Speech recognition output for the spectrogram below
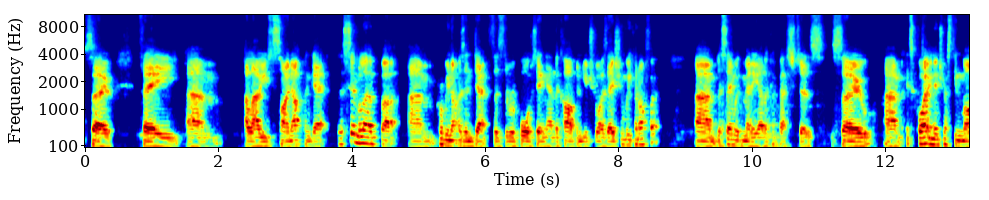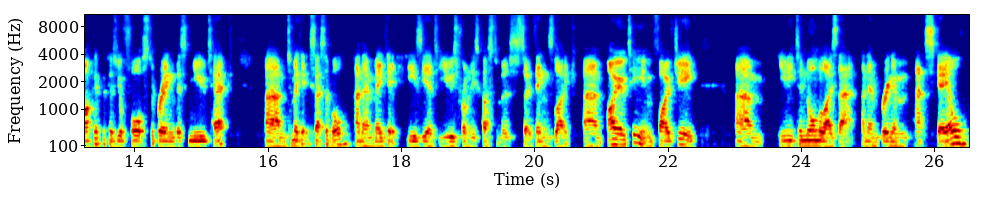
So they um, allow you to sign up and get similar, but um, probably not as in depth as the reporting and the carbon neutralization we can offer. Um, the same with many other competitors. So um, it's quite an interesting market because you're forced to bring this new tech um, to make it accessible and then make it easier to use from these customers. So things like um, IoT and 5G, um, you need to normalize that and then bring them at scale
